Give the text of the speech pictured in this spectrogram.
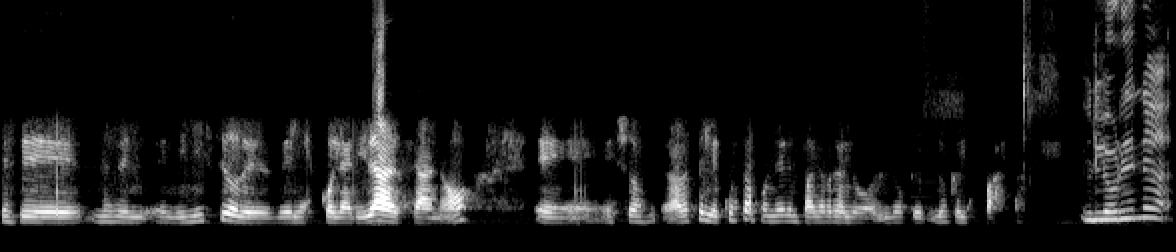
desde, desde el, inicio de, la escolaridad ya, ¿no? Eh, ellos a veces les cuesta poner en palabra lo, lo, que, lo que les pasa. Lorena,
